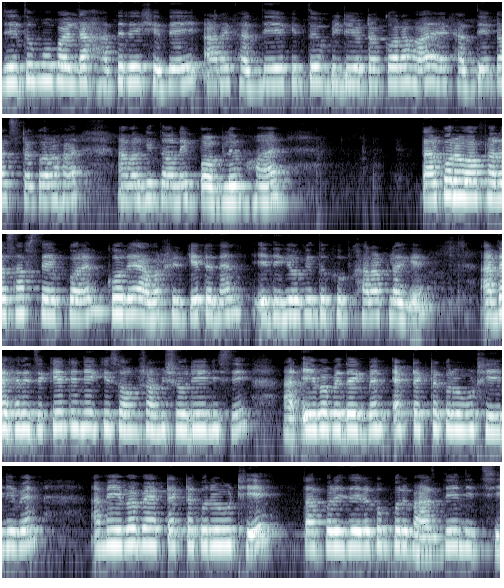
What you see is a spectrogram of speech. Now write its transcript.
যেহেতু মোবাইলটা হাতে রেখে দেই আর এক হাত দিয়ে কিন্তু ভিডিওটা করা হয়, এক হাত দিয়ে কাজটা করা হয়, আমার কিন্তু অনেক প্রবলেম হয়। তারপরেও আপনারা সাবস্ক্রাইব করেন, করে আবার ফির কেটে দেন, এদিকেও কিন্তু খুব খারাপ লাগে। আর দেখেন যে কেটে নিয়ে কিছু অংশ আমি সরিয়ে নিছি, আর এইভাবে দেখবেন একটা একটা করে উঠিয়ে নেবেন। আমি এভাবে একটা একটা করে উঠিয়ে তারপরে যে এরকম করে ভাজ দিয়ে নিচ্ছি।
